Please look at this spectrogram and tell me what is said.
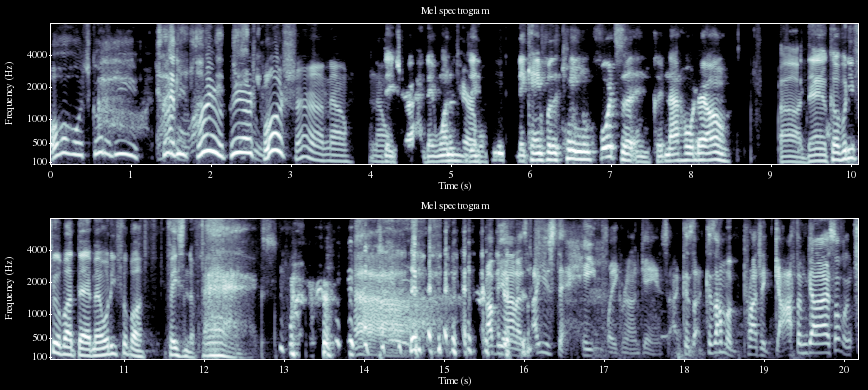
Oh, it's gonna be, it's And I gonna be love free with PS. Plus. Uh, no, no. They tried. They wanted. They, they came for the king Forza and could not hold their own. Oh, damn. Cole, what do you feel about that, man? What do you feel about facing the facts? I'll be honest. I used to hate playground games because because I'm a Project Gotham guy. So I'm like,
